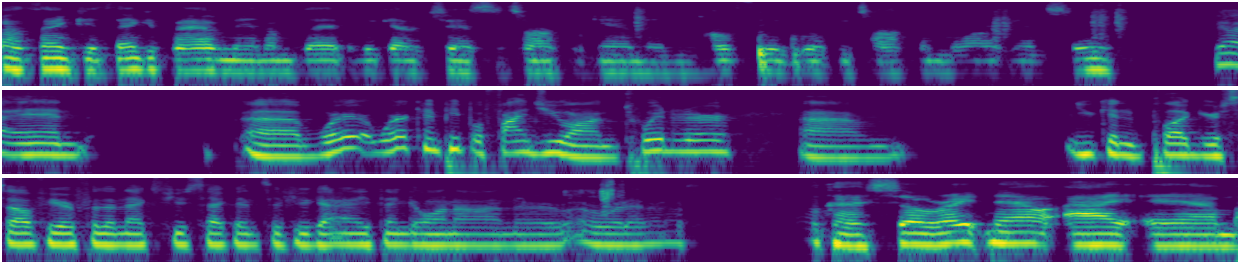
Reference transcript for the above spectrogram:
Oh, thank you, thank you for having me, and I'm glad that we got a chance to talk again, and hopefully we'll be talking more again soon. Yeah, and uh, where where can people find you on Twitter? Um, you can plug yourself here for the next few seconds if you got anything going on or, or whatever else. Okay, so right now I am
